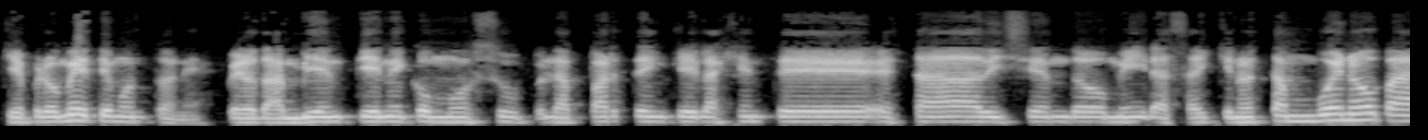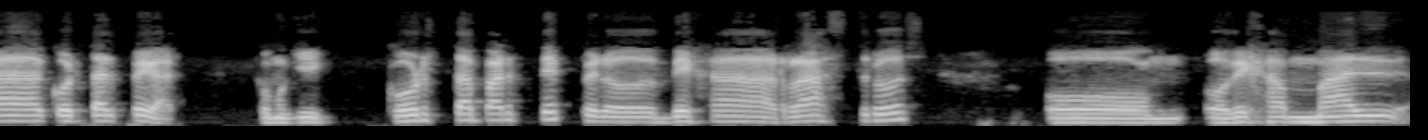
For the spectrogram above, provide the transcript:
que promete montones, pero también tiene como su, la parte en que la gente está diciendo, mira, sabes que no es tan bueno para cortar, pegar, como que corta partes, pero deja rastros o, o deja mal,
